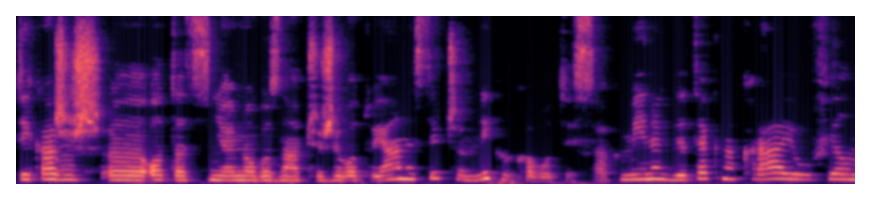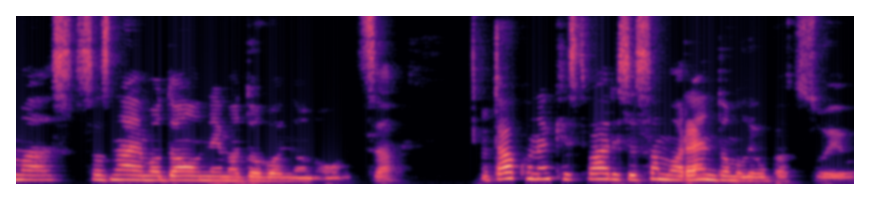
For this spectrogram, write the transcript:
Ti kažeš, e, otac njoj mnogo znači u životu. Ja ne stičem nikakav utisak. Mi negdje tek na kraju filma saznajemo da on nema dovoljno novca. Tako neke stvari se samo randomly ubacuju.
